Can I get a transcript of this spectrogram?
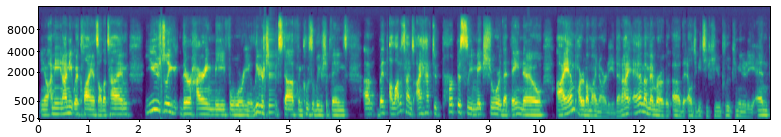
You know, I mean, I meet with clients all the time usually they're hiring me for you know leadership stuff inclusive leadership things um, but a lot of times i have to purposely make sure that they know i am part of a minority that i am a member of uh, the lgbtq plus community and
